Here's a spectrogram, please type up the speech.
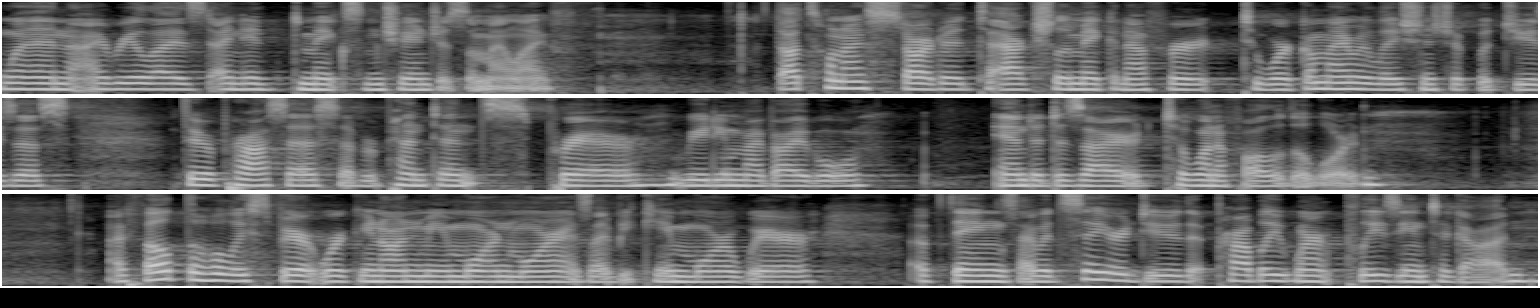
when I realized I needed to make some changes in my life. That's when I started to actually make an effort to work on my relationship with Jesus through a process of repentance, prayer, reading my Bible, and a desire to want to follow the Lord. I felt the Holy Spirit working on me more and more as I became more aware of things I would say or do that probably weren't pleasing to God.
